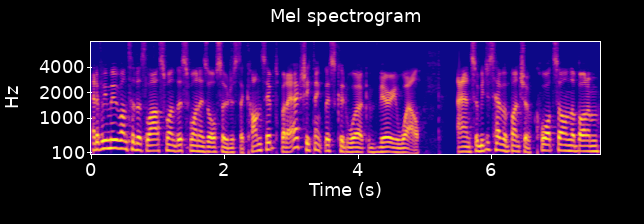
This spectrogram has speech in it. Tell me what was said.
And if we move on to this last one, this one is also just a concept, but I actually think this could work very well. And so we just have a bunch of quartz on the bottom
